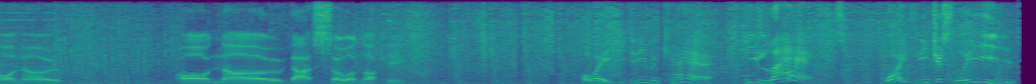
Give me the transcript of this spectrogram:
Oh, no. Oh, no. That's so unlucky. Oh, wait. He didn't even care. He left. Why did he just leave?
